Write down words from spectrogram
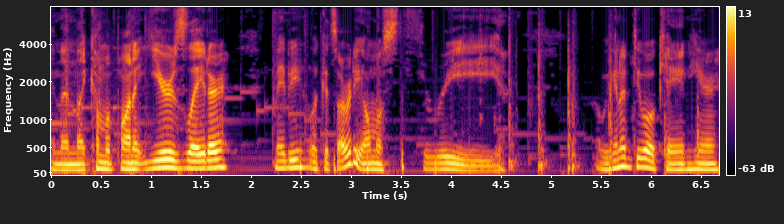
and then like come upon it years later. Maybe look, it's already almost three. Are we gonna do okay in here?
